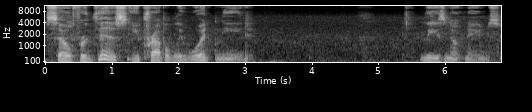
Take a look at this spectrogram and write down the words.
So for this, you probably would need these note names.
